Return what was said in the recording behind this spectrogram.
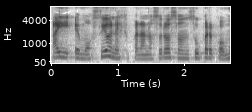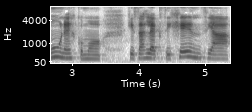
hay emociones que para nosotros son súper comunes, como quizás la exigencia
